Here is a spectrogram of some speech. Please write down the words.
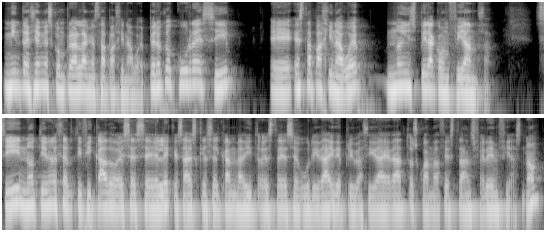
mi intención es comprarla en esta página web. Pero ¿qué ocurre si eh, esta página web no inspira confianza. Si no tiene el certificado SSL, que sabes que es el candadito este de seguridad y de privacidad de datos cuando haces transferencias, ¿no?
